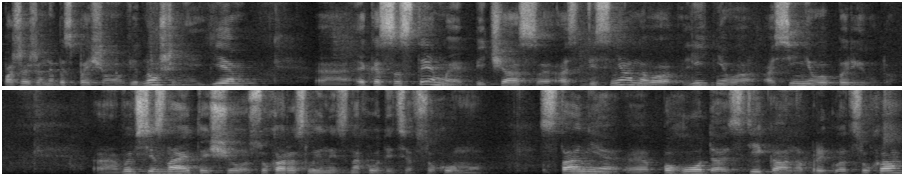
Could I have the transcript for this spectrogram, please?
пожежонебезпечному відношенні є е, екосистеми під час весняного, літнього, осіннього періоду. Ви всі знаєте, що суха рослинність знаходиться в сухому стані, е, погода стійка, наприклад, суха.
